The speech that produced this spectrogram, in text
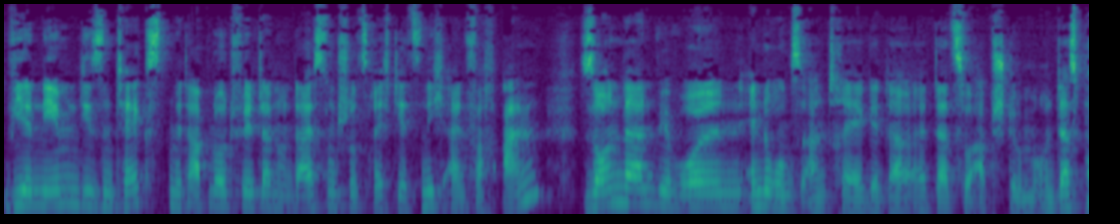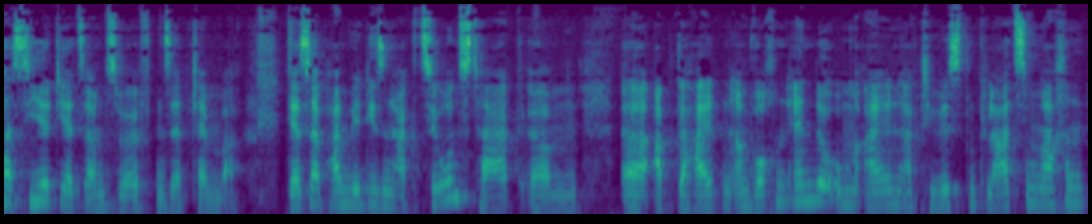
wir nehmen diesen Text mit Uploadfiltern und Leistungsschutzrecht jetzt nicht einfach an, sondern wir wollen Änderungsanträge da, dazu abstimmen. Und das passiert jetzt am 12. September. Deshalb haben wir diesen Aktionstag ähm, äh, abgehalten am Wochenende, um allen Aktivisten klarzumachen,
